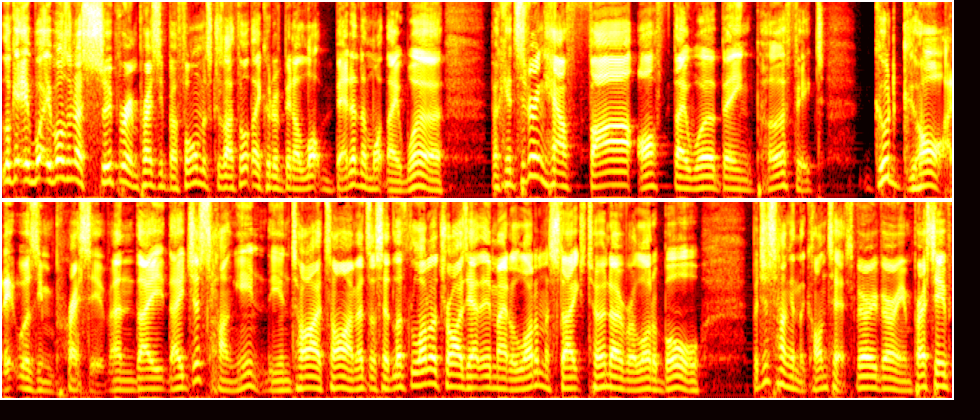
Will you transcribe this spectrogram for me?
look, it, it wasn't a super impressive performance because I thought they could have been a lot better than what they were. But considering how far off they were being perfect, good God, it was impressive. And they they just hung in the entire time. As I said, left a lot of tries out there, made a lot of mistakes, turned over a lot of ball, but just hung in the contest. Very, very impressive.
